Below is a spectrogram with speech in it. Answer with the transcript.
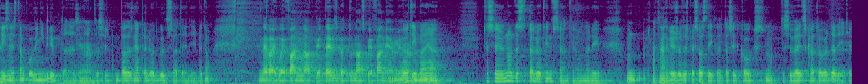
līdzinies tam, ko viņi grib. Tādā ziņā. Tas ir tādā ziņā tā ļoti gudra stratēģija. Bet, nu, Nevajag, lai fani nāk pie tevis, bet tu nāc pie faniem. Jā. būtībā, jā. Tas ir, nu, tas ir ļoti interesanti. jā, Un arī un atgriežoties pie sociāliem tīkliem, tas ir kaut kas, nu, tas ir veids, kā to var darīt. Ja,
